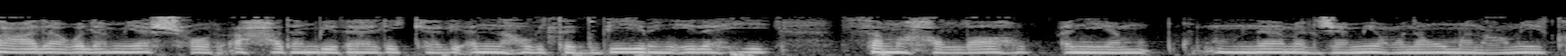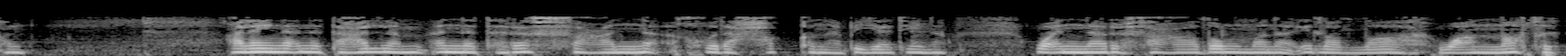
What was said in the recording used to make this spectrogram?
فعل ولم يشعر أحدا بذلك لأنه بتدبير إلهي سمح الله أن ينام الجميع نوما عميقا. علينا أن نتعلم أن نترفع ان نأخذ حقنا بيدنا وأن نرفع ظلمنا إلى الله وأن نثق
